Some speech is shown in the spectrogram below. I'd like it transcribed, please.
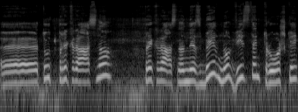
е, тут прекрасно. Прекрасно не збив, але відстань трошки,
